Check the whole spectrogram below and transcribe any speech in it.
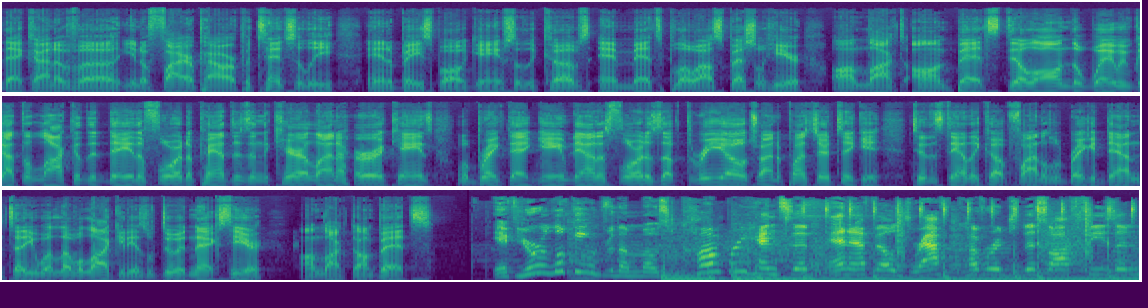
that kind of, uh, you know, firepower potentially in a baseball game. So the Cubs and Mets blowout special here on Locked On Bet. Still on the way. We've got the lock of the day, the Florida Panthers and the Carolina Hurricanes. We'll break that game down as Florida's up 3 0, trying to punch their ticket to the Stanley Cup Finals. We'll break it down and tell you what level lock it is. We'll do it next here on Locked On Bets. If you're looking for the most comprehensive NFL draft coverage this offseason,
